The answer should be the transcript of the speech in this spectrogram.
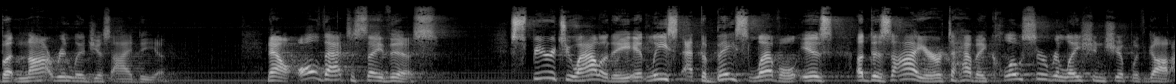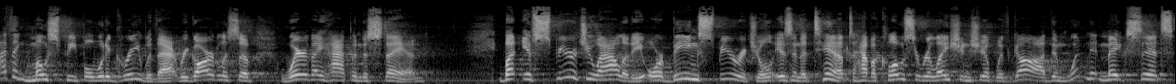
but not religious idea. Now, all that to say this spirituality, at least at the base level, is a desire to have a closer relationship with God. I think most people would agree with that, regardless of where they happen to stand. But if spirituality or being spiritual is an attempt to have a closer relationship with God, then wouldn't it make sense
